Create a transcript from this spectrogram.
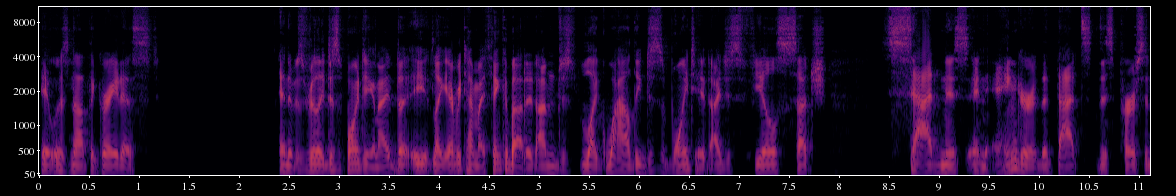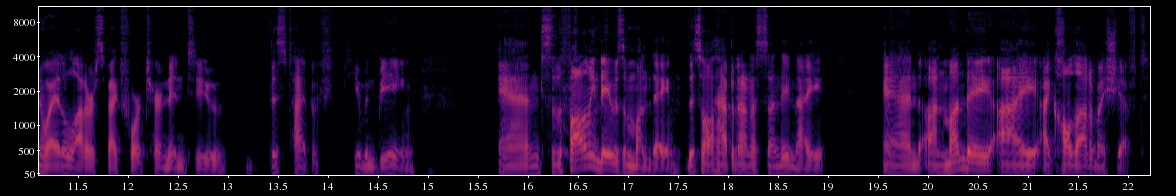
it was not the greatest. And it was really disappointing. And I like every time I think about it, I'm just like wildly disappointed. I just feel such sadness and anger that that's this person who I had a lot of respect for turned into this type of human being. And so the following day was a Monday. This all happened on a Sunday night. And on Monday, I, I called out of my shift.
